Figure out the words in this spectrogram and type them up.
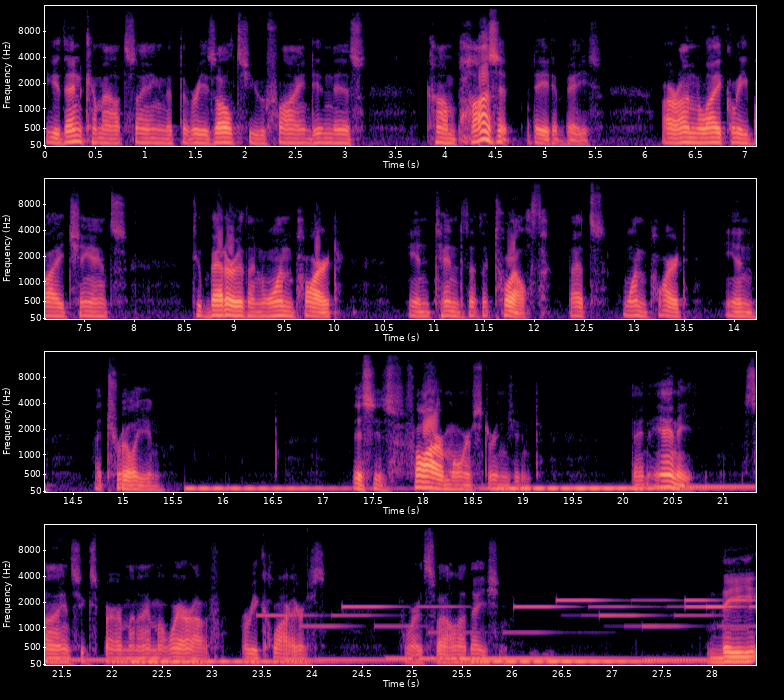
you then come out saying that the results you find in this composite database are unlikely by chance to better than one part in 10 to the 12th. That's one part in a trillion. This is far more stringent than any science experiment I'm aware of requires for its validation. The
